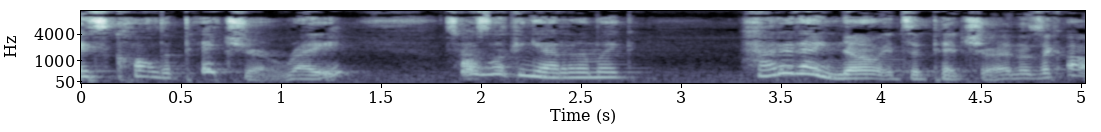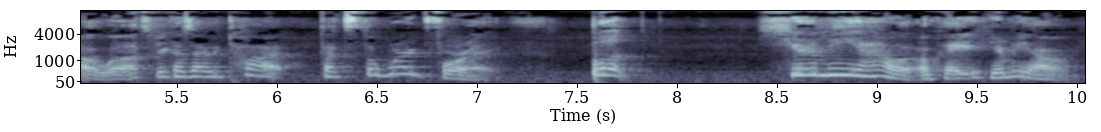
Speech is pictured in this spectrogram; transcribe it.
It's called a pitcher, right? So I was looking at it and I'm like, how did I know it's a pitcher? And I was like, oh, well, that's because I was taught. That's the word for it. But hear me out, okay? Hear me out.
